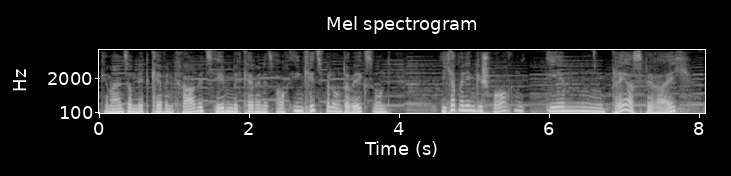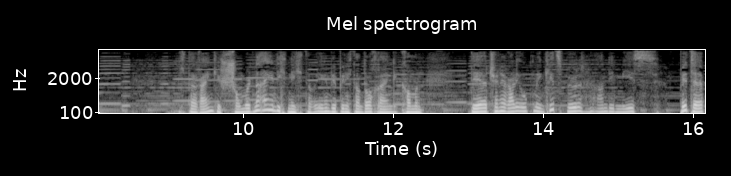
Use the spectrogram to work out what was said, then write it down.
gemeinsam mit Kevin Krawitz, eben mit Kevin jetzt auch in Kitzbühel unterwegs und ich habe mit ihm gesprochen im Players-Bereich. Da reingeschummelt, na eigentlich nicht, aber irgendwie bin ich dann doch reingekommen. Der Generali Open in Kitzbühel, Andy Mies, bitte.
